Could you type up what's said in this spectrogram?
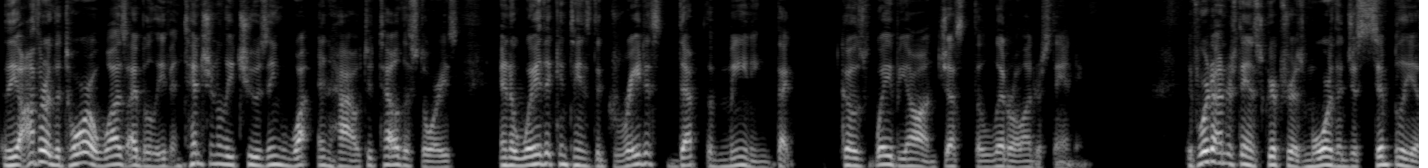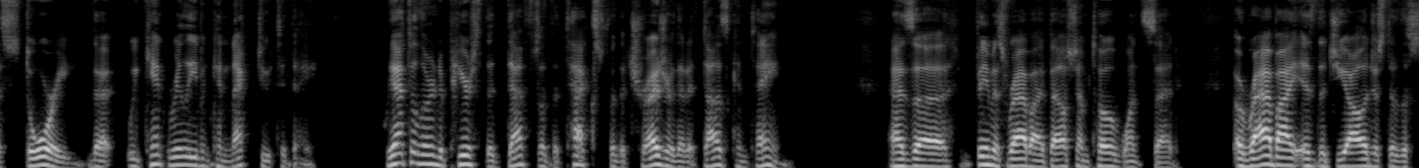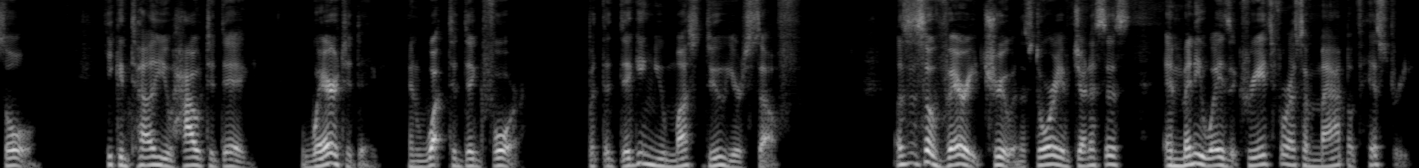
The author of the Torah was, I believe, intentionally choosing what and how to tell the stories in a way that contains the greatest depth of meaning that goes way beyond just the literal understanding. If we're to understand scripture as more than just simply a story that we can't really even connect to today, we have to learn to pierce the depths of the text for the treasure that it does contain. As a famous rabbi, Baal Shem Tov, once said, a rabbi is the geologist of the soul. He can tell you how to dig, where to dig, and what to dig for. But the digging you must do yourself. This is so very true in the story of Genesis. In many ways, it creates for us a map of history.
